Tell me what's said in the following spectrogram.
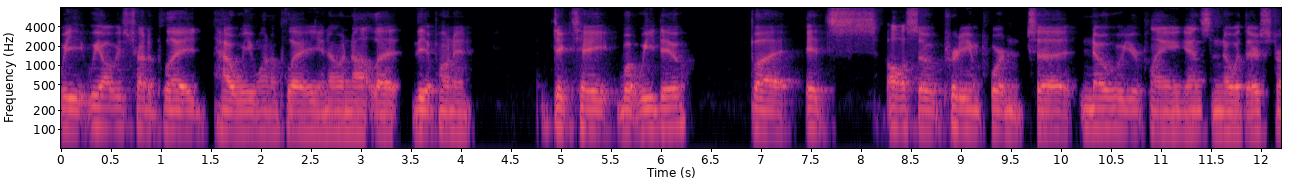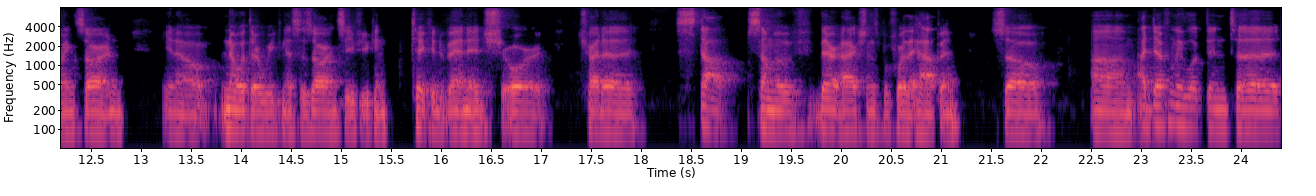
we we always try to play how we want to play, you know, and not let the opponent dictate what we do. But it's also pretty important to know who you're playing against and know what their strengths are and you know know what their weaknesses are and see if you can take advantage or try to stop some of their actions before they happen. So um, I definitely looked into,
